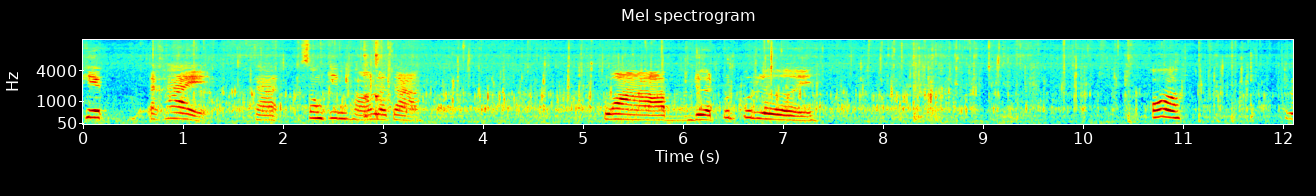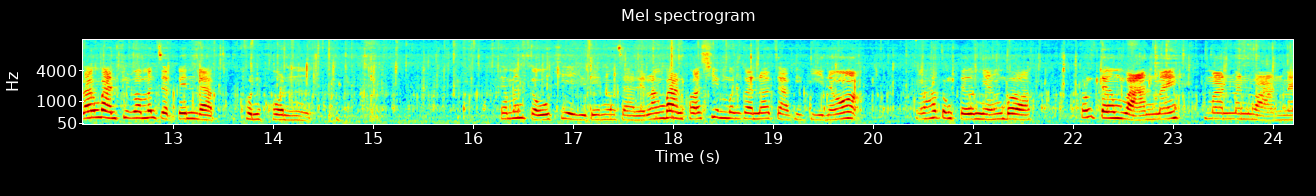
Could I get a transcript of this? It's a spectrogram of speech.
พริกตะไคร้ก็ส่งกลิ่นหอมแล้วจ้าวาบเดือดปุดๆเลย โอ้หลังบานคิดว่ามันจะเป็นแบบคนๆแต่มันก็โอเคอยู่เด้เนาะจ้าเดี๋ยวลังบานขอชิมมันก่อนเนาะจ้าพี่ๆเนาะว่าเขาต้องเติมยังบ่ ต้องเติมหวานไหม มันมันหวานไหม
